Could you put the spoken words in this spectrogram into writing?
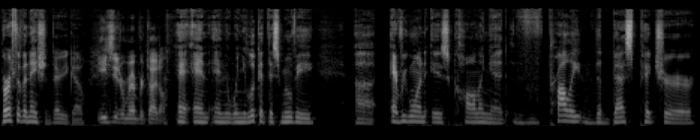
Birth of a Nation. There you go. Easy to remember title. And and, and when you look at this movie, uh, everyone is calling it th- probably the best picture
